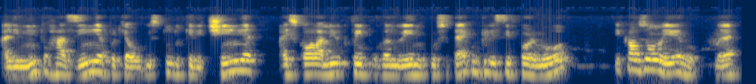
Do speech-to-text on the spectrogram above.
ali muito rasinha, porque é o estudo que ele tinha, a escola meio que foi empurrando ele no curso técnico, ele se formou e causou um erro, né?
